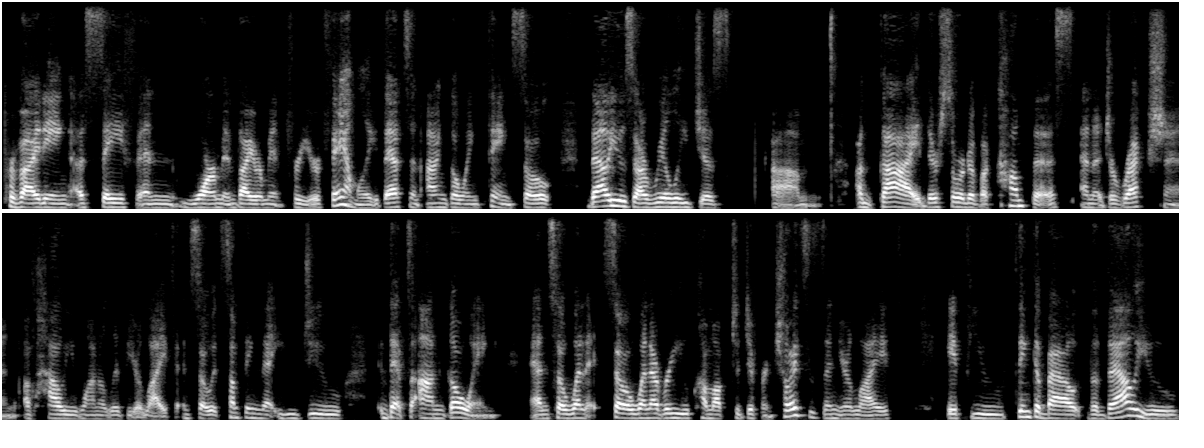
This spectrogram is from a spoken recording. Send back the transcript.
providing a safe and warm environment for your family. That's an ongoing thing. So values are really just um, a guide. They're sort of a compass and a direction of how you want to live your life. And so it's something that you do that's ongoing and so when it, so whenever you come up to different choices in your life if you think about the value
